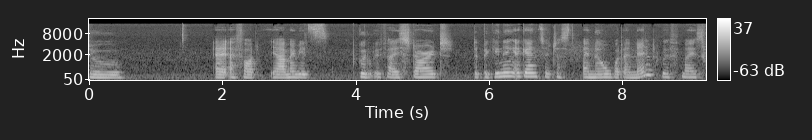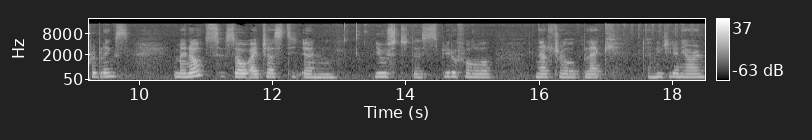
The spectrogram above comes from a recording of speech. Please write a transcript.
to I, I thought yeah maybe it's good if I start the beginning again so just I know what I meant with my scribblings in my notes. So I just um, used this beautiful natural black Nichiren yarn.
